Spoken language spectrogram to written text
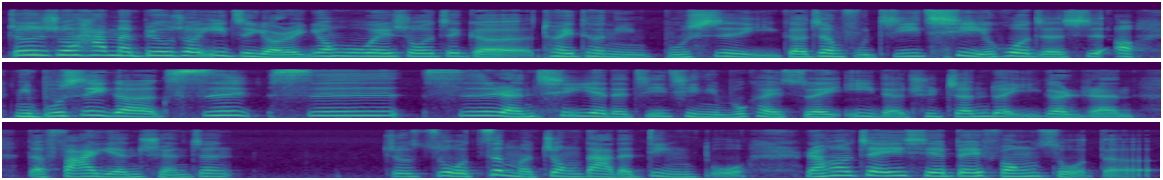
就是说他们，比如说一直有人用户会说，这个推特你不是一个政府机器，或者是哦，你不是一个私私私人企业的机器，你不可以随意的去针对一个人的发言权正。就做这么重大的定夺，然后这一些被封锁的，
